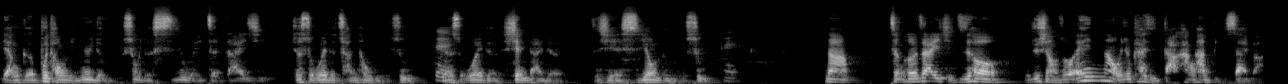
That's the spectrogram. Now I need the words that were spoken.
两个不同领域的武术的思维整在一起，就所谓的传统武术对跟所谓的现代的这些实用的武术。对，那整合在一起之后，我就想说，哎、那我就开始打看看比赛吧。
